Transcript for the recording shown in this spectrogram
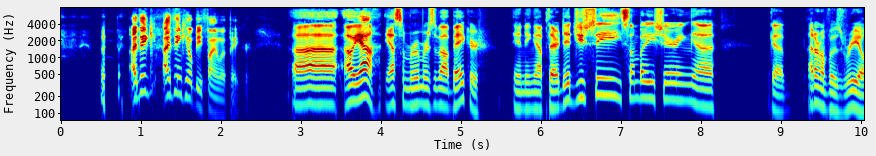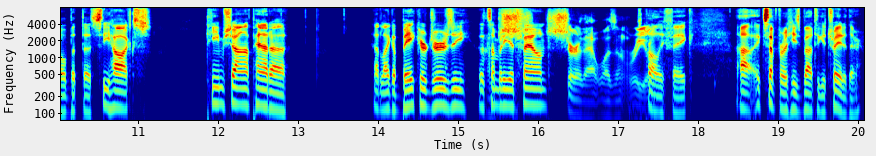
I think I think he'll be fine with Baker. Uh oh yeah, yeah. Some rumors about Baker ending up there. Did you see somebody sharing? Uh, like a I don't know if it was real, but the Seahawks team shop had a had like a Baker jersey that somebody I'm had found. Sure, that wasn't real. It's probably fake, uh, except for he's about to get traded there.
